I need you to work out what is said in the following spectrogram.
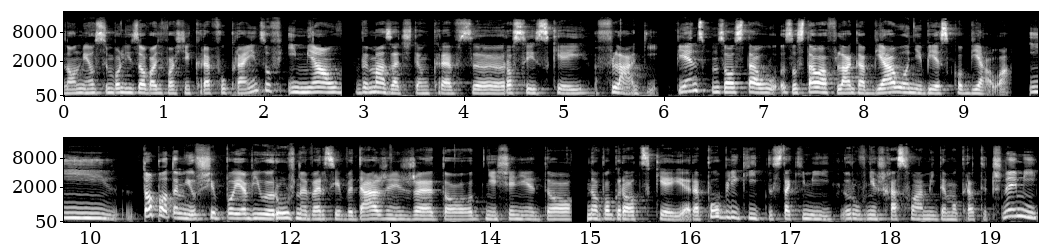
No, on miał symbolizować właśnie krew Ukraińców i miał wymazać tę krew z rosyjskiej flagi. Więc został, została flaga biało-niebiesko-biała. I to potem już się pojawiły różne wersje wydarzeń, że to odniesienie do Nowogrodzkiej Republiki z takimi również hasłami demokratycznymi.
